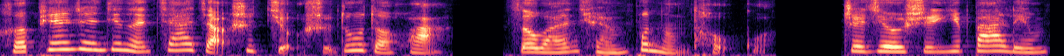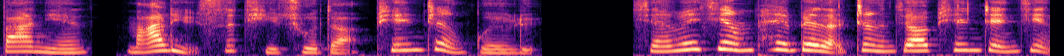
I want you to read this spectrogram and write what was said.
和偏振镜的夹角是九十度的话，则完全不能透过。这就是1808年马吕斯提出的偏振规律。显微镜配备了正交偏振镜，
